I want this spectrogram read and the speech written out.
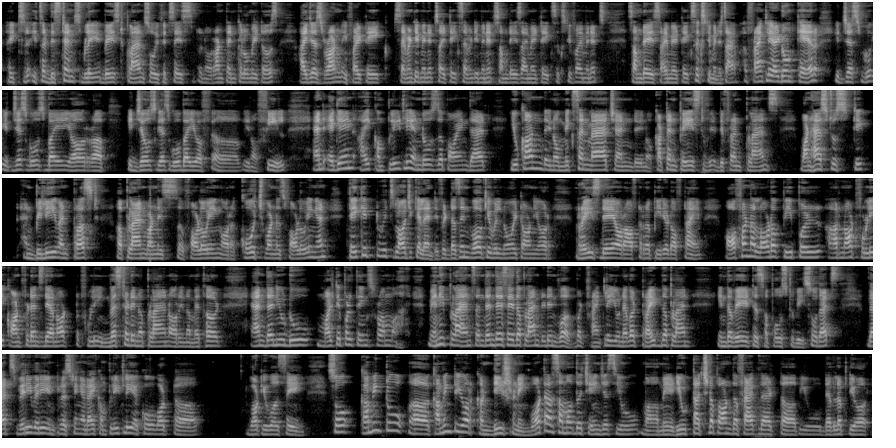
It's it's a distance based plan. So if it says you know run 10 kilometers I just run. If I take 70 minutes, I take 70 minutes. Some days I may take 65 minutes. Some days I may take 60 minutes. I, frankly, I don't care. It just go, it just goes by your, uh, it just just go by your, uh, you know, feel. And again, I completely endorse the point that you can't, you know, mix and match and, you know, cut and paste different plans. One has to stick and believe and trust a plan one is uh, following or a coach one is following and take it to its logical end. If it doesn't work, you will know it on your race day or after a period of time. Often a lot of people are not fully confident. They are not fully invested in a plan or in a method. And then you do multiple things from many plans and then they say the plan didn't work. But frankly, you never tried the plan in the way it is supposed to be. So that's, that's very, very interesting. And I completely echo what, uh, what you were saying. So coming to uh, coming to your conditioning, what are some of the changes you uh, made? You touched upon the fact that uh, you developed your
